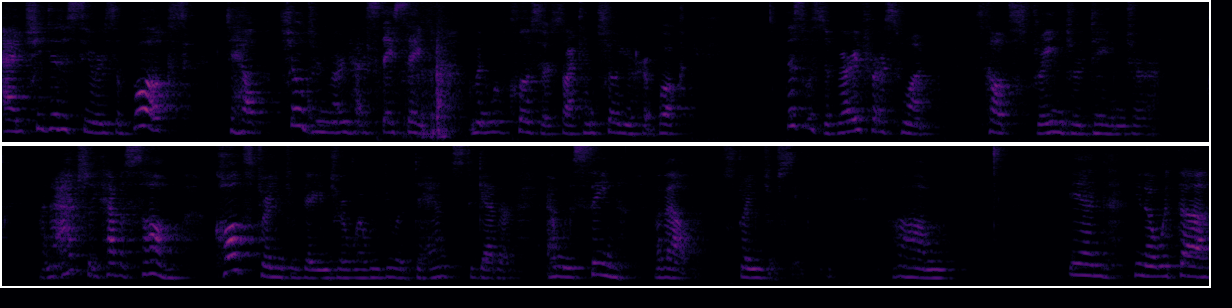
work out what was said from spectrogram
And she did a series of books to help children learn how to stay safe. I'm going to move closer so I can show you her book. This was the very first one. It's called Stranger Danger. And I actually have a song called Stranger Danger where we do a dance together and we sing about stranger safety. Um, and, you know, with the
